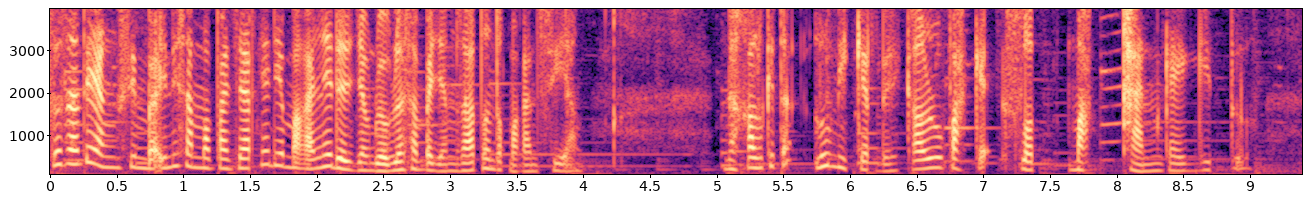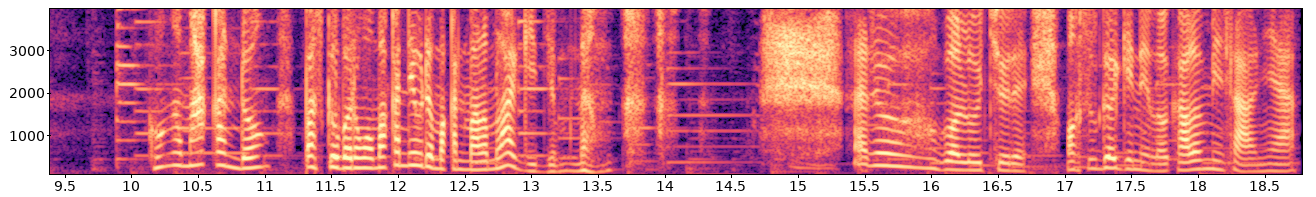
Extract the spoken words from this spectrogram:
Terus nanti yang Simba ini sama pacarnya dia makannya dari jam 12 sampai jam 1 untuk makan siang. Nah kalau kita lu mikir deh kalau lu pakai slot makan kayak gitu gue nggak makan dong. Pas gue baru mau makan dia udah makan malam lagi jam 6 Aduh, gue lucu deh. Maksud gue gini loh, kalau misalnya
